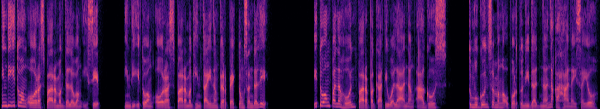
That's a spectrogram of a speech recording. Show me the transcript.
Hindi ito ang oras para magdalawang isip. Hindi ito ang oras para maghintay ng perpektong sandali. Ito ang panahon para pagkatiwalaan ang agos, tumugon sa mga oportunidad na nakahanay sa iyo,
